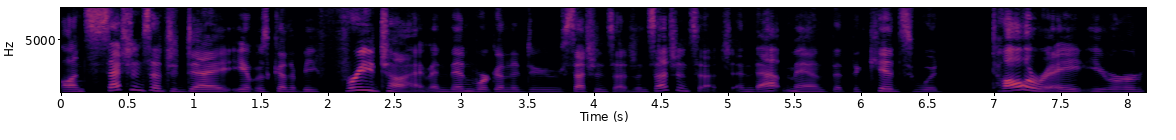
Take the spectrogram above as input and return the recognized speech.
on such and such a day it was going to be free time and then we're going to do such and such and such and such and that meant that the kids would tolerate your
